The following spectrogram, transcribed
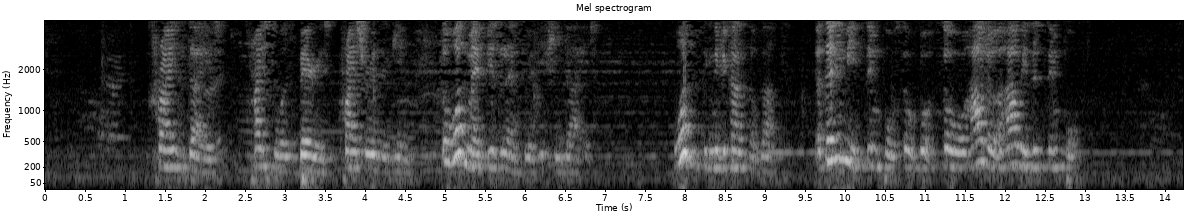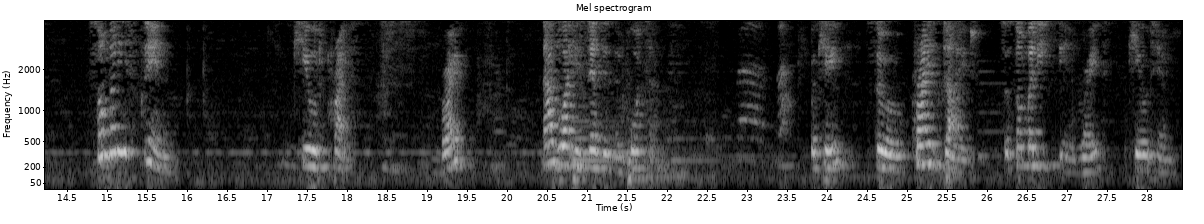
Christ died. Christ was buried. Christ rose again. So what's my business with if he died? What's the significance of that? You're telling me it's simple. So, but, so how do, how is it simple? Somebody's sin killed Christ, right? That's why his death is important. Okay, so Christ died. So somebody's sin, right, killed him.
